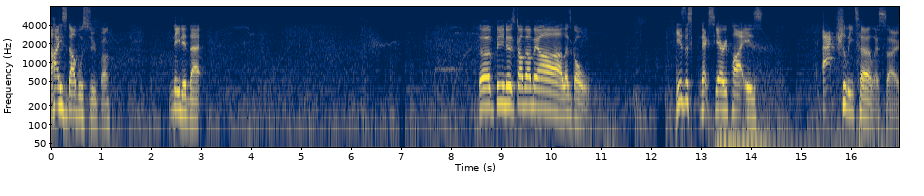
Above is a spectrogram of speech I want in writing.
Nice double super. Needed that. The penis Kamehameha. Let's go. Here's the next scary part is actually Turles, so...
